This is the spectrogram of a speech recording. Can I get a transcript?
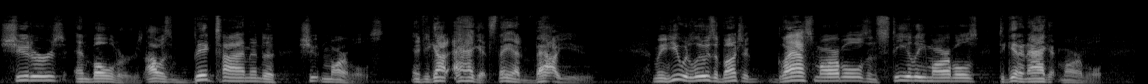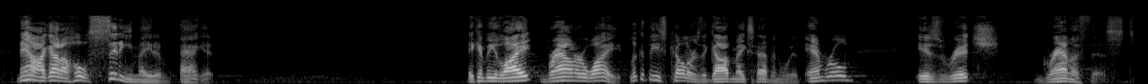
shooters and boulders. I was big time into shooting marbles. And if you got agates, they had value. I mean, you would lose a bunch of glass marbles and steely marbles to get an agate marble. Now I got a whole city made of agate. It can be light, brown, or white. Look at these colors that God makes heaven with. Emerald is rich gramethyst.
